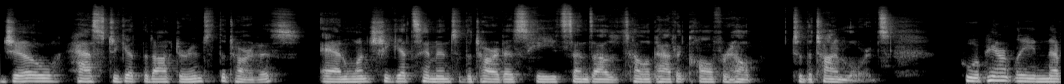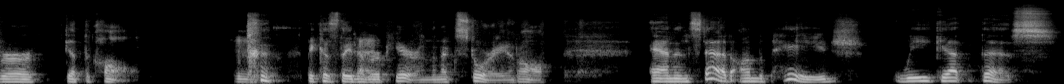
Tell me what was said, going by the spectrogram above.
Jo has to get the doctor into the TARDIS. And once she gets him into the TARDIS, he sends out a telepathic call for help to the Time Lords, who apparently never get the call Mm. because they never appear in the next story at all. And instead, on the page, we get this.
